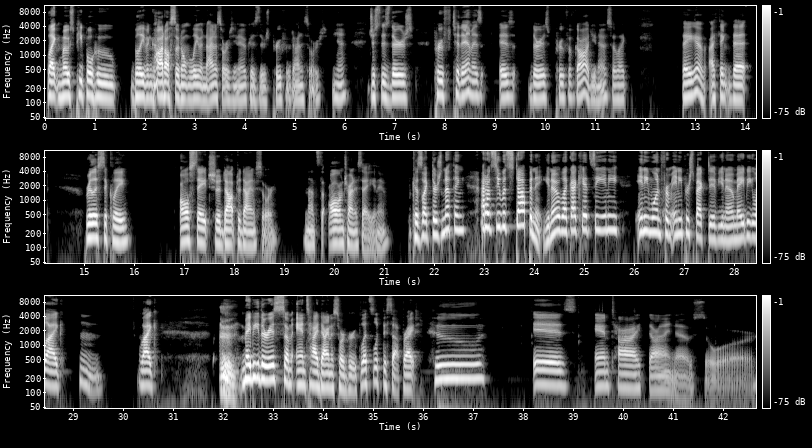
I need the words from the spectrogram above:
like most people who believe in God also don't believe in dinosaurs. You know, because there's proof of dinosaurs. You know, just as there's proof to them as is there is proof of God. You know, so like there you go. I think that realistically, all states should adopt a dinosaur. And that's the, all I'm trying to say, you know. Cuz like there's nothing I don't see what's stopping it, you know? Like I can't see any anyone from any perspective, you know, maybe like hmm like maybe there is some anti-dinosaur group. Let's look this up, right? Who is anti-dinosaur?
